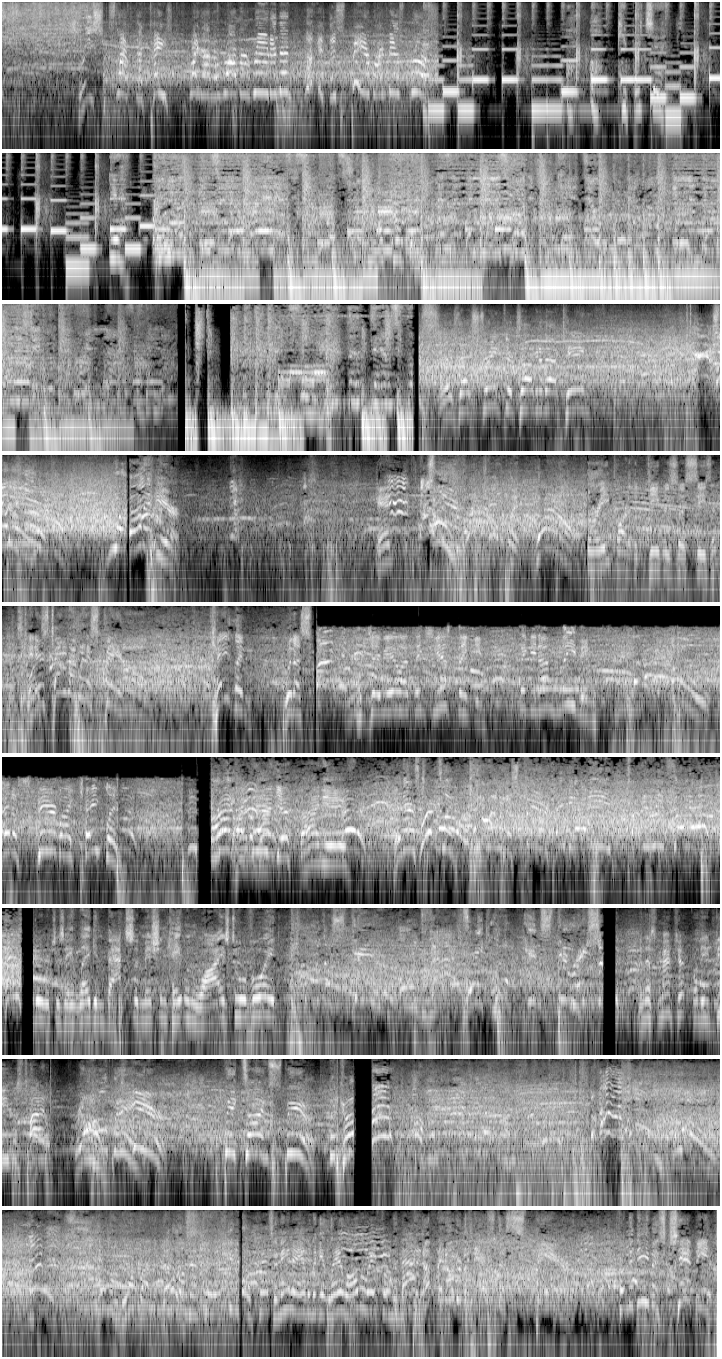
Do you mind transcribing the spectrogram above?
Traci. Slap the taste right out of Robert Roode, and then look at the spear by Miss Brooks. keep reaching. Yeah. That strength you're talking about, King. What out of here? And oh, Kaitlyn! Wow! Three part of the Divas uh, season. And here's Kaitlyn with a spear. Oh. Kaitlyn with a. Sp- JBL, I think she is thinking, thinking I'm leaving. Oh, and a spear by Kaitlyn. behind, you, behind you. And there's Kaitlyn. Kaitlyn with a spear. Taking out Eve. Turning her inside out. Which is a leg and back submission. Kaitlyn wise to avoid. Oh, The spear. Hold that. Kaitlyn. Inspiration. In this matchup for the Divas title. Oh, opening. Spear. Big time spear. The co- Tamina able to get Layla all the way from the mat and up and over, but there's the spear from the Divas champion,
